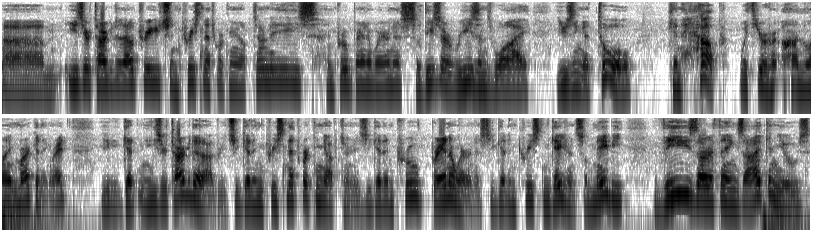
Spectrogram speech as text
Um, easier targeted outreach, increased networking opportunities, improved brand awareness. So these are reasons why using a tool can help with your online marketing, right? You get an easier targeted outreach. You get increased networking opportunities. You get improved brand awareness. You get increased engagement. So maybe these are things I can use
